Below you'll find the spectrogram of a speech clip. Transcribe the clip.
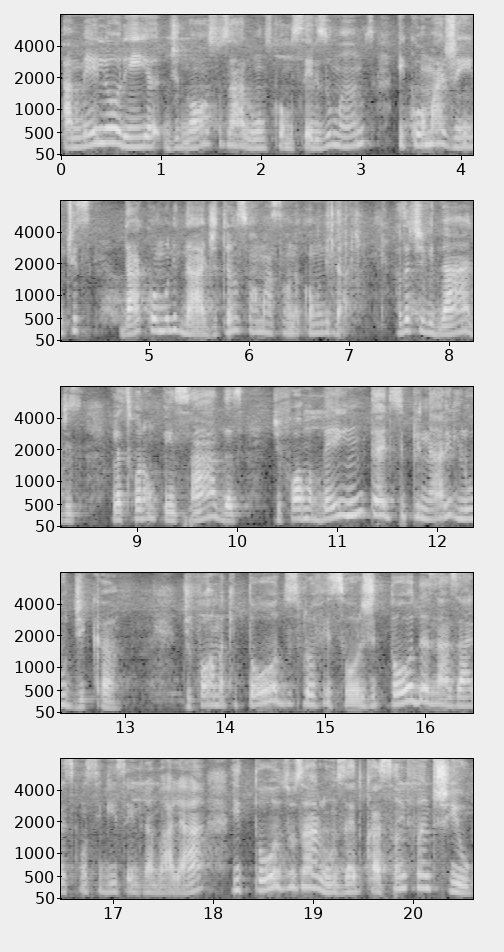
a melhoria de nossos alunos como seres humanos e como agentes da comunidade, transformação na comunidade. As atividades elas foram pensadas de forma bem interdisciplinar e lúdica, de forma que todos os professores de todas as áreas conseguissem trabalhar e todos os alunos da educação infantil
